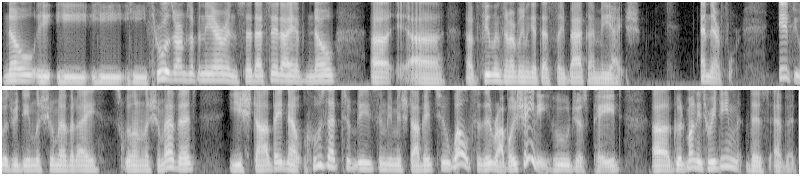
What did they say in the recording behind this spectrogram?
no, he, he, he, he threw his arms up in the air and said, That's it, I have no uh, uh, uh, feelings I'm ever going to get that slave back, I'm miyash. And therefore, if he was redeemed l'shum eved, I squeal l'shum eved, yishtabed. Now, who's that to be to be mishtabed to? Well, to the Rabbi Sheni, who just paid uh, good money to redeem this eved.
